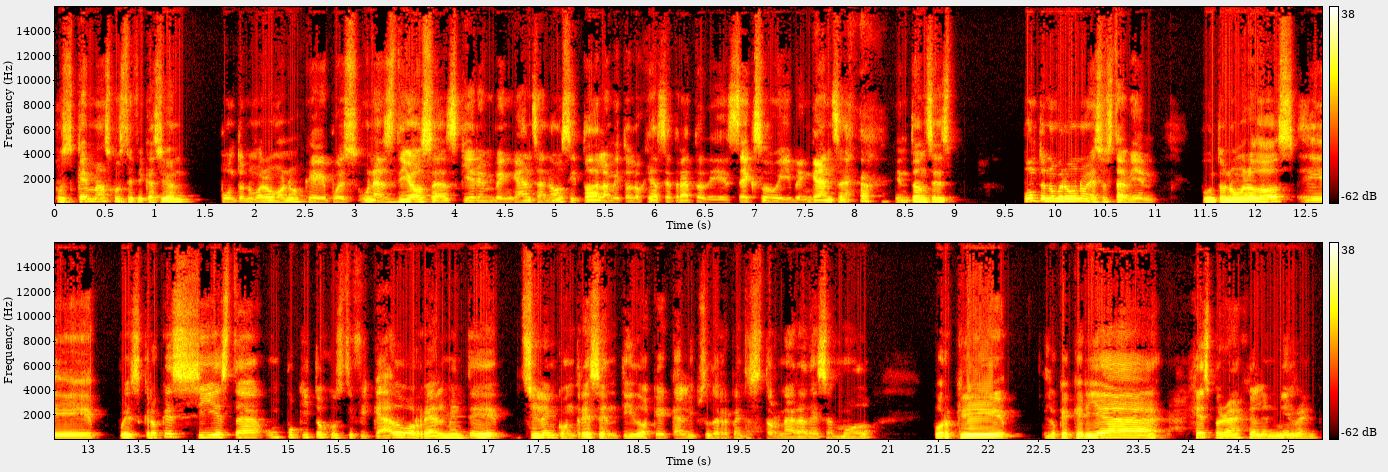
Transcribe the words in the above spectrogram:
pues, ¿qué más justificación? Punto número uno, que pues unas diosas quieren venganza, ¿no? Si toda la mitología se trata de sexo y venganza. Entonces, punto número uno, eso está bien. Punto número dos, eh, pues creo que sí está un poquito justificado, realmente sí le encontré sentido a que Calypso de repente se tornara de ese modo, porque lo que quería Hespera, Helen Mirren,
